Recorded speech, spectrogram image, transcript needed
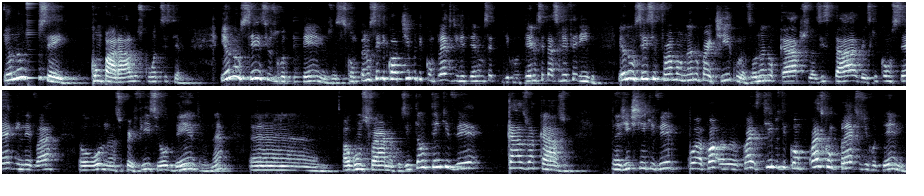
eu não sei compará-los com outro sistema. Eu não sei se os rutênios, eu não sei de qual tipo de complexo de rutênio você de rutênio você está se referindo. Eu não sei se formam nanopartículas ou nanocápsulas estáveis que conseguem levar ou, ou na superfície ou dentro, né, uh, alguns fármacos. Então tem que ver caso a caso. A gente tinha que ver qual, qual, quais tipos de quais complexos de rutênio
